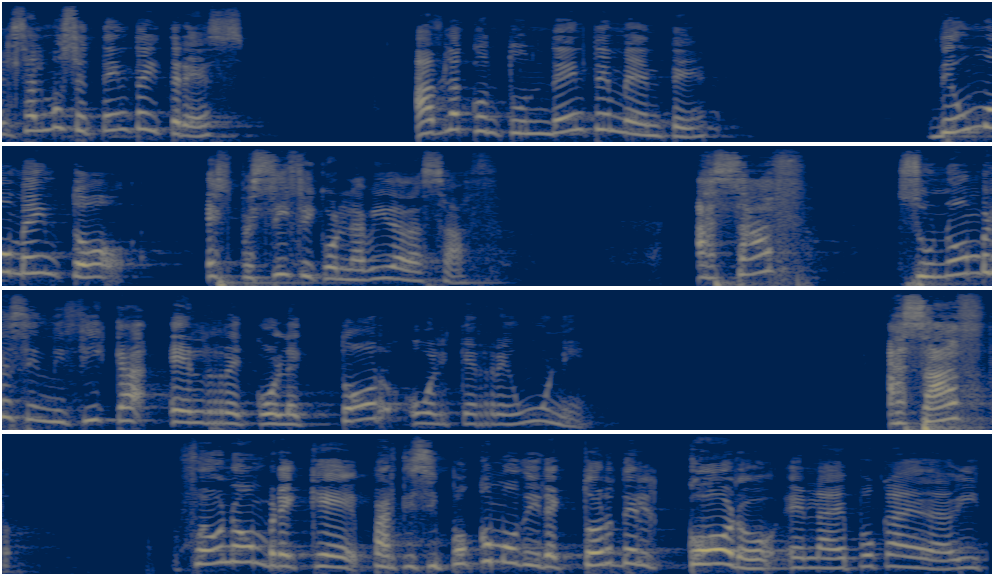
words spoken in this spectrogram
El Salmo 73 habla contundentemente de un momento específico en la vida de Asaf. Asaf, su nombre significa el recolector o el que reúne. Asaf fue un hombre que participó como director del coro en la época de David.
